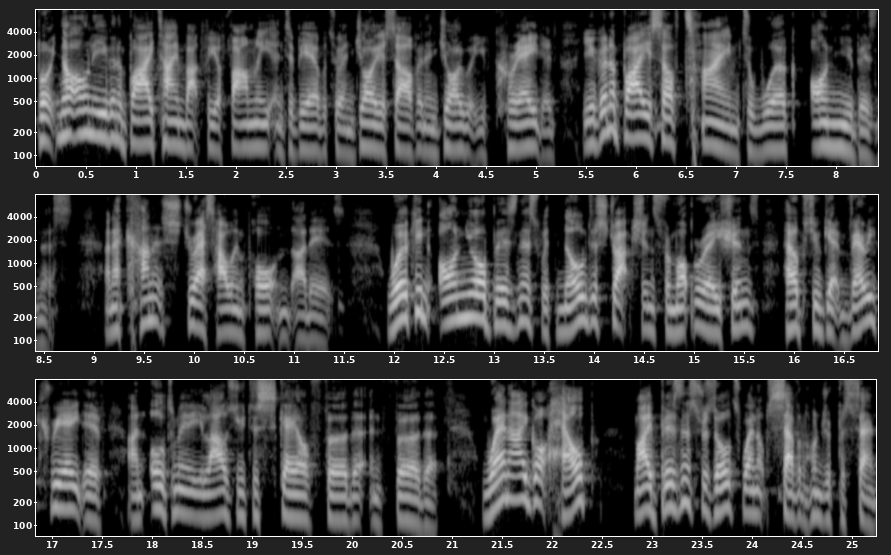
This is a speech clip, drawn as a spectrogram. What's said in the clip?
but not only are you going to buy time back for your family and to be able to enjoy yourself and enjoy what you've created, you're going to buy yourself time to work on your business. And I cannot stress how important that is. Working on your business with no distractions from operations helps you get very creative and ultimately allows you to scale further and further. When I got help, my business results went up 700%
